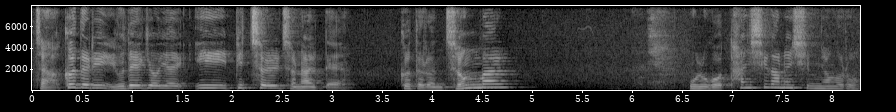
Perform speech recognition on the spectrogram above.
자 그들이 유대교에 이 빛을 전할 때 그들은 정말 울고 탄식하는 심령으로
